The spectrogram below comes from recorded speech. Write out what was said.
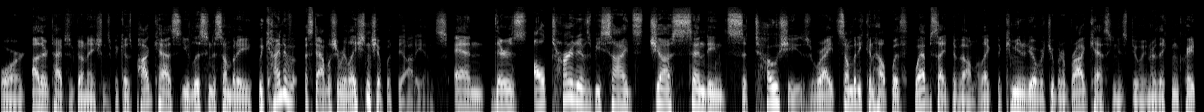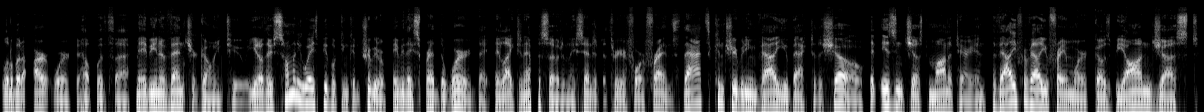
or other types of donations because podcasts, you listen to somebody, we kind of establish a relationship with the audience. And there's alternatives besides just sending Satoshis, right? Somebody can help with website development, like the community over at Jupiter Broadcasting is doing, or they can create a little bit of artwork to help with uh, maybe an event you're going to. You know, there's so many ways people can contribute, or maybe they spread the word that they liked an episode and they sent it to three or four friends. That's contributing value back to the show that isn't just monetary. And the value for value framework goes beyond just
